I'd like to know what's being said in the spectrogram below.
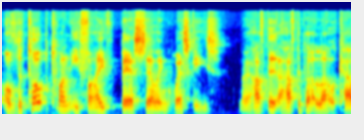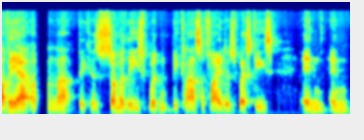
Of the top 25 best selling whiskies, now I have to I have to put a little caveat on that because some of these wouldn't be classified as whiskies in in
